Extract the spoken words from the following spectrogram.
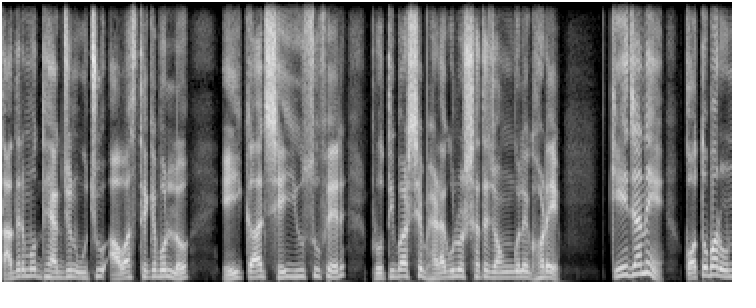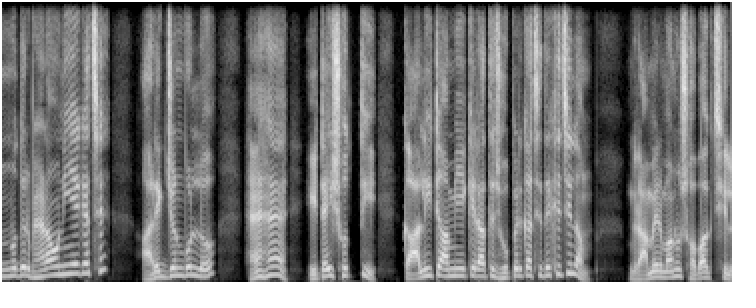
তাদের মধ্যে একজন উঁচু আওয়াজ থেকে বলল, এই কাজ সেই ইউসুফের। প্রতিবার সে ভেড়াগুলোর সাথে জঙ্গলে ঘরে। কে জানে, কতবার অন্যদের ভেড়াও নিয়ে গেছে? আরেকজন বলল হ্যাঁ হ্যাঁ এটাই সত্যি। কালইটা আমি একে রাতে ঝোপের কাছে দেখেছিলাম। গ্রামের মানুষ অবাক ছিল।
